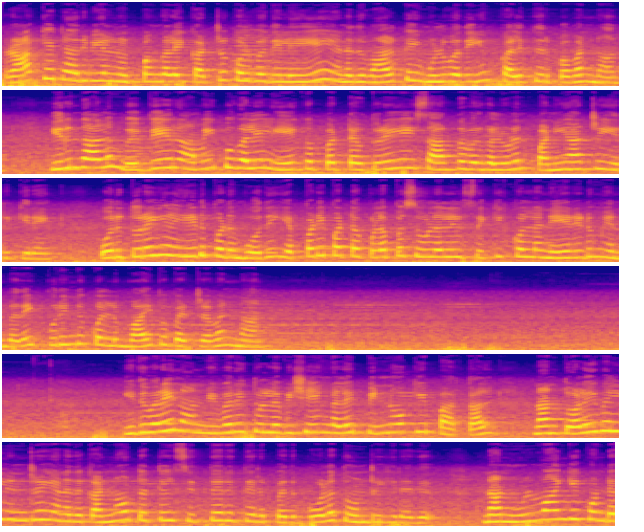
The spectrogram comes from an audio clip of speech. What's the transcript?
ராக்கெட் அறிவியல் நுட்பங்களை கற்றுக்கொள்வதிலேயே எனது வாழ்க்கை முழுவதையும் கழித்திருப்பவன் நான். இருந்தாலும் வெவ்வேறு அமைப்புகளில் ஏகப்பட்ட துறையை சார்ந்தவர்களுடன் பணியாற்றி இருக்கிறேன். ஒரு துறையில் ஈடுபடும் போது எப்படிப்பட்ட குழப்ப சூழலில் சிக்கிக்கொள்ள நேரிடும் என்பதை புரிந்து கொள்ளும் வாய்ப்பு பெற்றவன் நான். இதுவரை நான் விவரித்துள்ள விஷயங்களை பின்னோக்கி பார்த்தால் நான் தொலைவில் நின்று எனது கண்ணோட்டத்தில் சித்தரித்திருப்பது போல தோன்றுகிறது. நான் உள்வாங்கிக் கொண்ட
